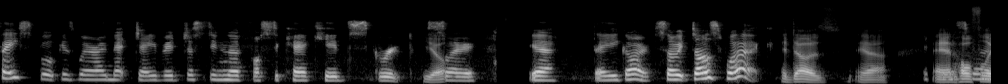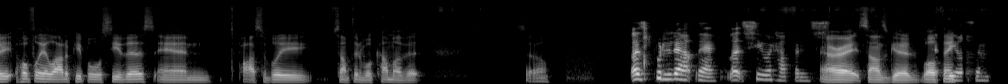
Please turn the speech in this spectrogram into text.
Facebook is where I met David, just in the foster care kids group. Yep. So, yeah, there you go. So it does work. It does, yeah. It and does hopefully, work. hopefully, a lot of people will see this, and possibly something will come of it. So let's put it out there. Let's see what happens. All right, sounds good. Well, thank awesome.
